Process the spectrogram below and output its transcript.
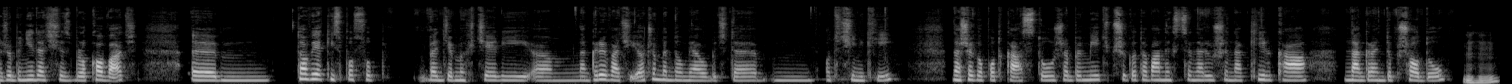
żeby nie dać się zblokować. To, w jaki sposób będziemy chcieli nagrywać i o czym będą miały być te mm, odcinki, naszego podcastu, żeby mieć przygotowanych scenariuszy na kilka nagrań do przodu. Mhm.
